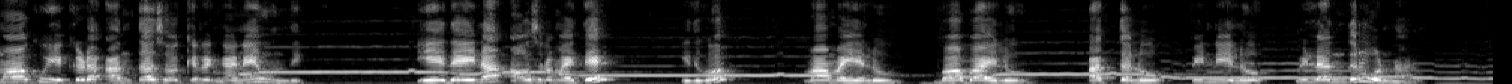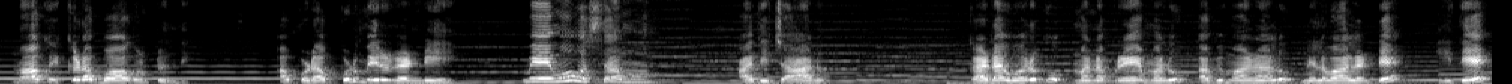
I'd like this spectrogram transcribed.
మాకు ఇక్కడ అంతా సౌకర్యంగానే ఉంది. ఏదైనా అవసరమైతే ఇదిగో మామయ్యలు బాబాయిలు అత్తలు పిన్నిలు వీళ్ళందరూ ఉన్నారు. మాకు ఇక్కడ బాగుంటుంది. అప్పుడప్పుడు మీరు రండి. మేము వస్తాము. అది చాలు. కడ వరకు మన ప్రేమలు అభిమానాలు నిలవాలంటే ఇదే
